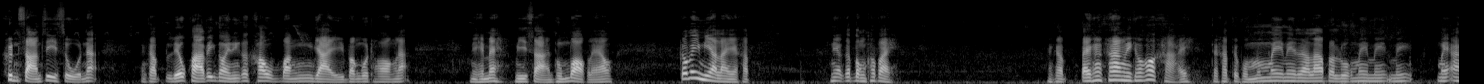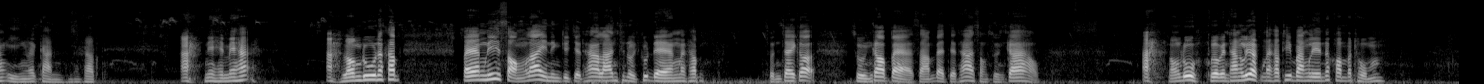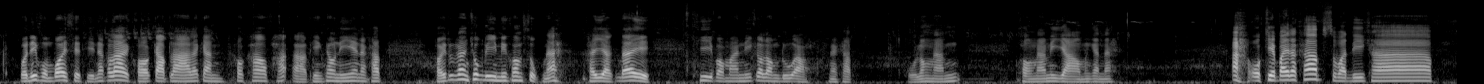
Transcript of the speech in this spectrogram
ขึ้น 340น่ะนะครับเลี้ยวขวาไปอีกหน่อยนึงก็เข้าบางใหญ่บางบัวทองละนี่เห็นไหมมีสารผมบอกแล้ว ก็ไม่มีอะไระครับ เนี่ยก็ตรงเข้าไปนะครับไปข้างๆนี่เขาก็ขายนะครับ แต่ผมไม่ไม่ละลาบละลวงไม่ไม่ไม่ไม่อ้างอิงแล้วกันนะครับอะนี่เห็นไหมฮะอะลองดูนะครับ แปลงนี้ 2ไร่1.75 ล้านโฉนดกุดแดงนะครับ สนใจก็ 098 3875 209อะลองดูเพื่อเป็นทางเลือกนะครับที่บางเลนนครปฐมวันนี้ผมบอยเศรษฐีนักราชขอกราบลาแล้วกันคร่าวๆพเพียงเท่านี้นะครับขอให้ทุกท่านโชคดีมีความสุขนะใครอยากได้ที่ประมาณนี้ก็ลองดูเอานะครับโหลองน้ำคลองน้ำนี่ยาวเหมือนกันนะอะโอเคไปแล้วครับ สวัสดีครับ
